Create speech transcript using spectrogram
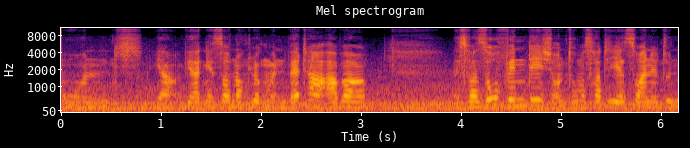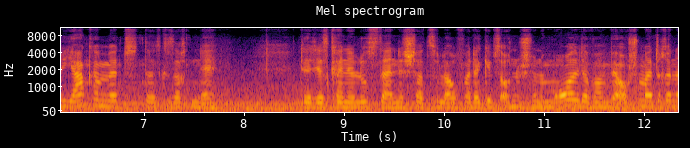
Und ja, wir hatten jetzt auch noch Glück mit dem Wetter, aber Es war so windig und Thomas hatte jetzt so eine dünne Jacke mit. Der hat gesagt, nee, der hat jetzt keine Lust, da in die Stadt zu laufen. Weil da gibt es auch eine schöne Mall, da waren wir auch schon mal drin.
